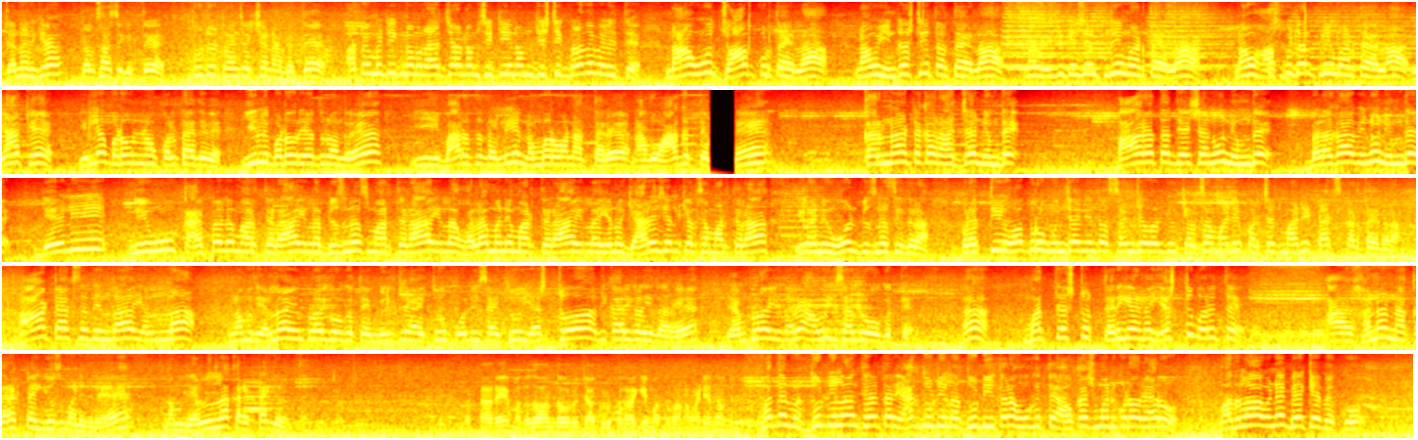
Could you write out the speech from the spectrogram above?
ಜನರಿಗೆ ಕೆಲಸ ಸಿಗುತ್ತೆ, ದುಡ್ಡು ಟ್ರಾನ್ಸಾಕ್ಷನ್ ಆಗುತ್ತೆ. ಆಟೋಮೆಟಿಕ್ ನಮ್ಮ ರಾಜ್ಯ, ನಮ್ಮ ಸಿಟಿ ನಮ್ಮ ಡಿಸ್ಟಿಕ್ ಬೆಳೆದೇ ಬೆಳೆಯುತ್ತೆ. ನಾವು ಜಾಬ್ ಕೊಡ್ತಾ ಇಲ್ಲ, ನಾವು ಇಂಡಸ್ಟ್ರಿ ತರ್ತಾ ಇಲ್ಲ, ನಾವು ಎಜುಕೇಷನ್ ಫ್ರೀ ಮಾಡ್ತಾ ಇಲ್ಲ, ನಾವು ಹಾಸ್ಪಿಟಲ್ ಫ್ರೀ ಮಾಡ್ತಾ ಇಲ್ಲ. ಯಾಕೆ? ಇಲ್ಲೇ ಬಡವರು ನಾವು ಕೊಲ್ತಾ ಇದ್ದೇವೆ. ಇಲ್ಲಿ ಬಡವರು ಎದ್ರು ಅಂದರೆ ಈ ಭಾರತದಲ್ಲಿ ನಂಬರ್ ಒನ್ ಆಗ್ತಾರೆ. ಅದು ಆಗುತ್ತೆ. ಕರ್ನಾಟಕ ರಾಜ್ಯ ನಿಮ್ಮದೇ ಭಾರತ ದೇಶನೂ ನಿಮ್ಮದೇ ಬೆಳಗಾವಿನೂ ನಿಮ್ಮದೇ ಡೈಲಿ ನೀವು ಕಾಯಿಪಲ್ಲೆ ಮಾರ್ತೀರಾ ಇಲ್ಲ ಬಿಸ್ನೆಸ್ ಮಾಡ್ತೀರಾ, ಇಲ್ಲ ಹೊಲ ಮನೆ ಮಾಡ್ತೀರಾ, ಇಲ್ಲ ಏನೋ ಗ್ಯಾರೇಜಲ್ಲಿ ಕೆಲಸ ಮಾಡ್ತೀರಾ, ಇಲ್ಲ ನೀವು ಓನ್ ಬಿಸ್ನೆಸ್ ಇದ್ದೀರಾ? ಪ್ರತಿಯೊಬ್ಬರು ಮುಂಜಾನೆಯಿಂದ ಸಂಜೆವರೆಗೂ ಕೆಲಸ ಮಾಡಿ ಪರ್ಚೇಸ್ ಮಾಡಿ ಟ್ಯಾಕ್ಸ್ ಕಟ್ತಾ ಇದ್ದಾರೆ? ಆ ಟ್ಯಾಕ್ಸದಿಂದ ಎಲ್ಲ ನಮ್ಮದು ಎಲ್ಲ ಎಂಪ್ಲಾಯ್ಗೆ ಹೋಗುತ್ತೆ. ಮಿಲ್ಟ್ರಿ ಆಯಿತು ಪೊಲೀಸ್ ಆಯಿತು, ಎಷ್ಟೋ ಅಧಿಕಾರಿಗಳಿದ್ದಾರೆ ಎಂಪ್ಲಾಯ್ ಇದ್ದಾರೆ, ಅವ್ರಿಗೆ ಸ್ಯಾಲ್ರಿ ಹೋಗುತ್ತೆ. ಹಾಂ? ಮತ್ತೆಷ್ಟು ತೆರಿಗೆ ಹಣ ಎಷ್ಟು ಬರುತ್ತೆ? ಆ ಹಣನ ಕರೆಕ್ಟಾಗಿ ಯೂಸ್ ಮಾಡಿದರೆ ನಮ್ಮದು ಎಲ್ಲ ಕರೆಕ್ಟಾಗಿರುತ್ತೆ ಒಟ್ಟಾರೆ ಮತದಾನದವರು ಜಾಗೃತರಾಗಿ ಮತದಾನ ಮಾಡಿ ಅನ್ನೋ ನಿಮ್ಗೆ ಮತ್ತೇನು ದುಡ್ಡು ಇಲ್ಲ ಅಂತ ಹೇಳ್ತಾರೆ. ಯಾಕೆ ದುಡ್ಡಿಲ್ಲ ದುಡ್ಡು ಈ ಥರ ಹೋಗುತ್ತೆ. ಅವಕಾಶ ಮಾಡಿಕೊಡೋರು ಯಾರು? ಬದಲಾವಣೆ ಬೇಕೇ ಬೇಕು.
